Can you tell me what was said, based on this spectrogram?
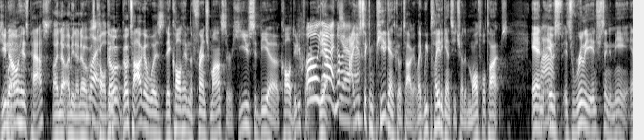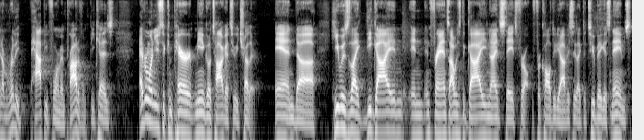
Do you Well- know his past? I know. I mean, I know it was What? called. Go, Gotaga was, they called him the French monster. He used to be a Call of Duty player. Oh yeah, Yeah. no. Yeah. I used to compete against Gotaga. Like we played against each other multiple times, and Wow. it was it's really interesting to me, and I'm really happy for him and proud of him because everyone used to compare me and Gotaga to each other, and uh, he was like the guy in, in in France. I was the guy in the United States for for Call of Duty, obviously like the two biggest names.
